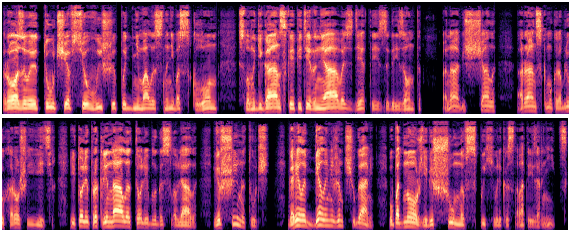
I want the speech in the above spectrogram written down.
Розовая туча все выше поднималась на небосклон, словно гигантская пятерня, воздетая из-за горизонта. Она обещала аранскому кораблю хороший ветер, и то ли проклинала, то ли благословляла. Вершина тучи горела белыми жемчугами, у подножья бесшумно вспыхивали красноватые зорницы.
